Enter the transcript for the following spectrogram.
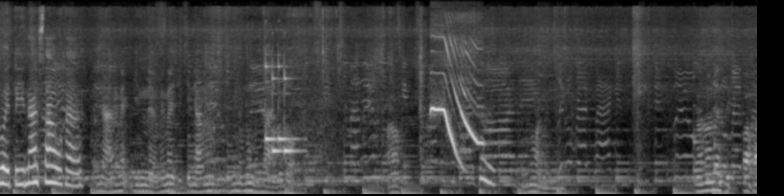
ด้วยตีหน้าเศร้าค่ะยาแม่กินเนี่ยแม่แม่สิกินยังกินนุ่มๆไม่ได้ที่บอกเอานอนแล้วนอนเล่นสิต่อไป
